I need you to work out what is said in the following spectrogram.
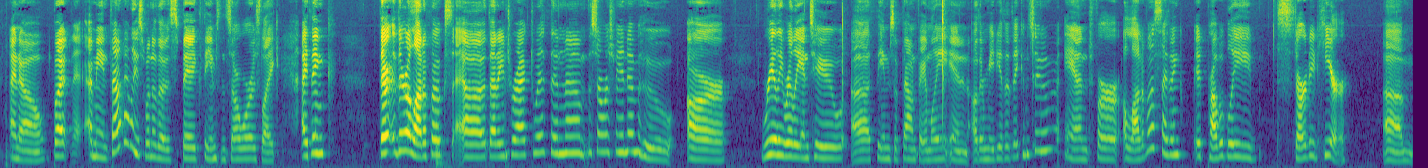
I know. But, I mean, Found Family is one of those big themes in Star Wars. Like, I think there, there are a lot of folks uh, that I interact with in um, the Star Wars fandom who are really, really into uh, themes of found family in other media that they consume. And for a lot of us, I think it probably started here. Um,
